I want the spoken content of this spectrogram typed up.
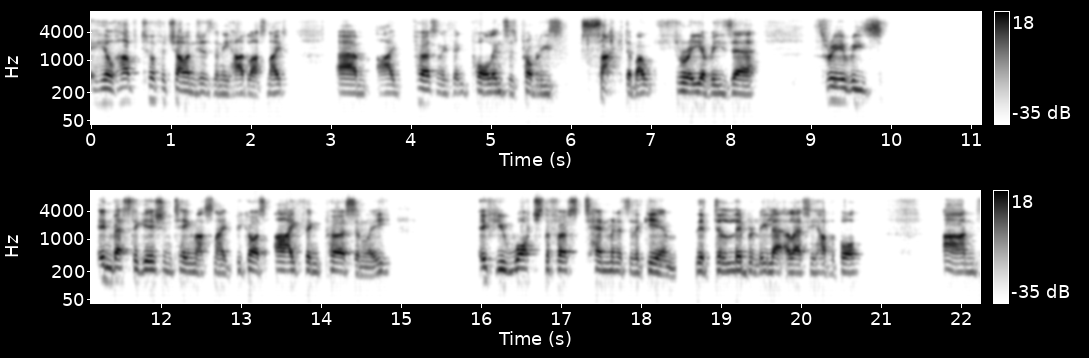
he'll have tougher challenges than he had last night. Um, I personally think Paul Ince has probably sacked about three of his uh, three of his investigation team last night because I think personally, if you watch the first 10 minutes of the game, they've deliberately let Alese have the ball. And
